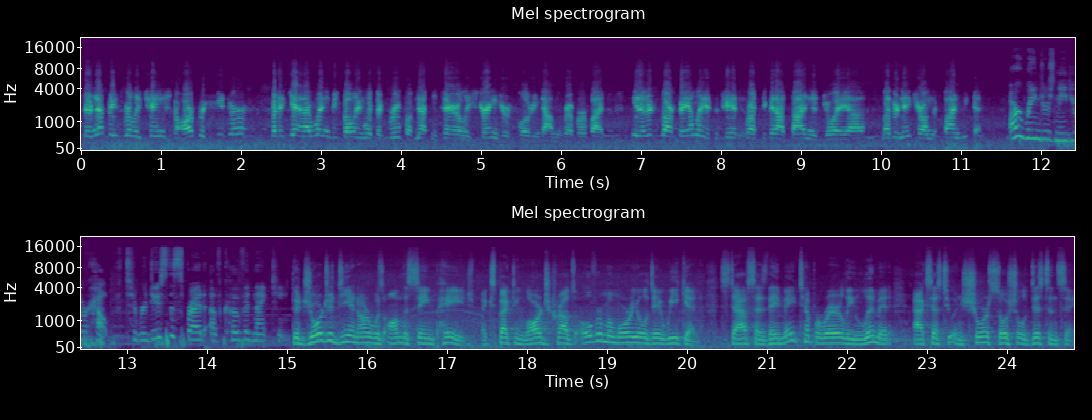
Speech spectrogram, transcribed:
so nothing's really changed to our procedure. But again, I wouldn't be going with a group of necessarily strangers floating down the river. But, you know, this is our family. It's a chance for us to get outside and enjoy uh, Mother Nature on this fine weekend. Our rangers need your help to reduce the spread of COVID 19. The Georgia DNR was on the same page, expecting large crowds over Memorial Day weekend. Staff says they may temporarily limit access to ensure social distancing.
